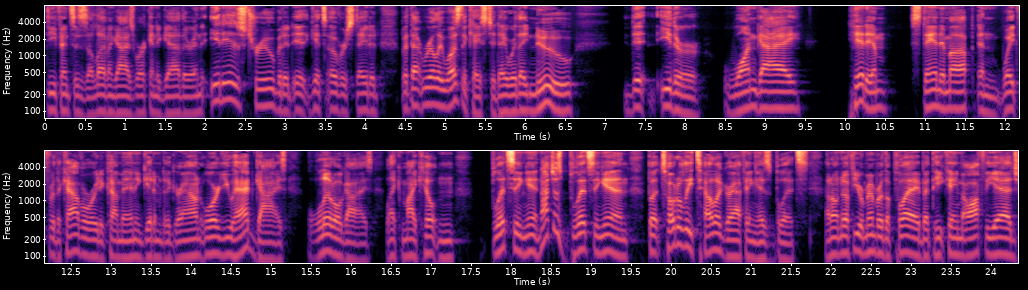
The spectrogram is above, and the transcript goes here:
defenses, 11 guys working together. And it is true, but it, it gets overstated. But that really was the case today where they knew that either one guy hit him, stand him up, and wait for the cavalry to come in and get him to the ground, or you had guys, little guys like Mike Hilton. Blitzing in, not just blitzing in, but totally telegraphing his blitz. I don't know if you remember the play, but he came off the edge,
